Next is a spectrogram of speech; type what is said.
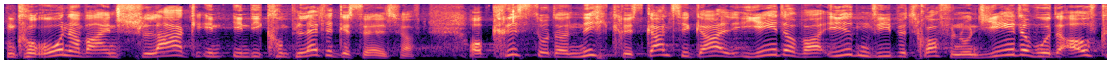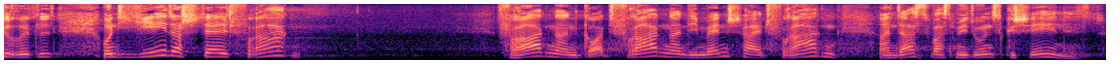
Und Corona war ein Schlag in, in die komplette Gesellschaft. Ob Christ oder nicht Christ, ganz egal. Jeder war irgendwie betroffen und jeder wurde aufgerüttelt und jeder stellt Fragen. Fragen an Gott, Fragen an die Menschheit, Fragen an das, was mit uns geschehen ist.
